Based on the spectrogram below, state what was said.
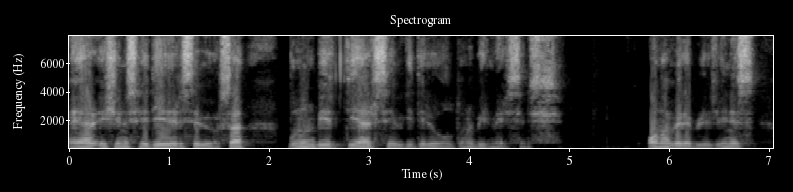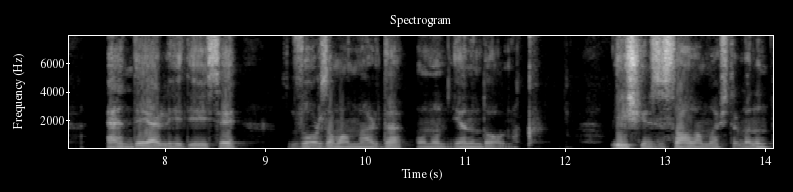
Eğer eşiniz hediyeleri seviyorsa bunun bir diğer sevgi dili olduğunu bilmelisiniz. Ona verebileceğiniz en değerli hediye ise zor zamanlarda onun yanında olmak. İlişkinizi sağlamlaştırmanın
